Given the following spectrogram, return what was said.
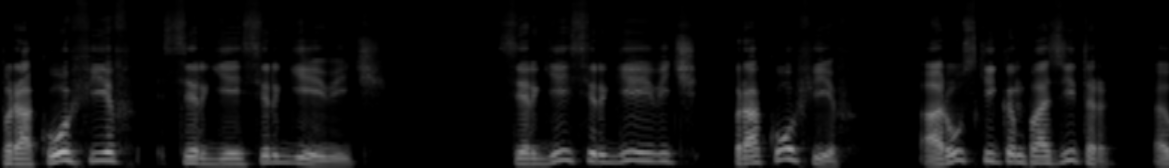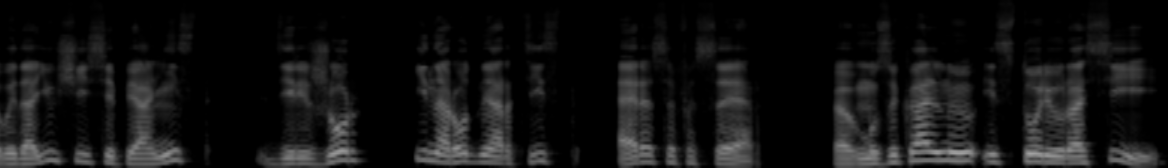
Прокофьев Сергей Сергеевич. Сергей Сергеевич Прокофьев, а русский композитор, выдающийся пианист, дирижер и народный артист РСФСР. В музыкальную историю России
